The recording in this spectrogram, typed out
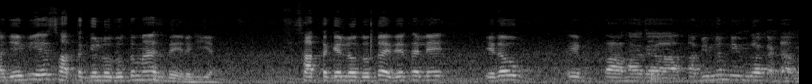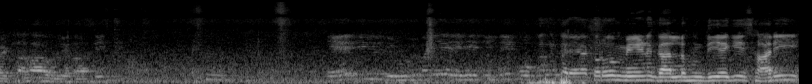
ਹਜੇ ਵੀ ਇਹ 7 ਕਿਲੋ ਦੁੱਧ ਮੈਂਸ ਦੇ ਰਹੀ ਆ। 7 ਕਿਲੋ ਦੁੱਧ ਇਹਦੇ ਥੱਲੇ, ਇਹਦਾ ਉਹ, ਇਹ ਆਹਾਗਾ ਅਭਿਮਨਿਊ ਦਾ ਕੱਟਾ ਬੈਠਾ ਹਾ ਉਹਦੇ ਸੀ ਇਹ ਚੀਜ਼ ਜ਼ਰੂਰ ਭਾਈ ਇਹ ਚੀਜ਼ੇ ਫੋਕਸ ਕਰਿਆ ਕਰੋ। ਮੇਨ ਗੱਲ ਹੁੰਦੀ ਹੈਗੀ ਸਾਰੀ,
